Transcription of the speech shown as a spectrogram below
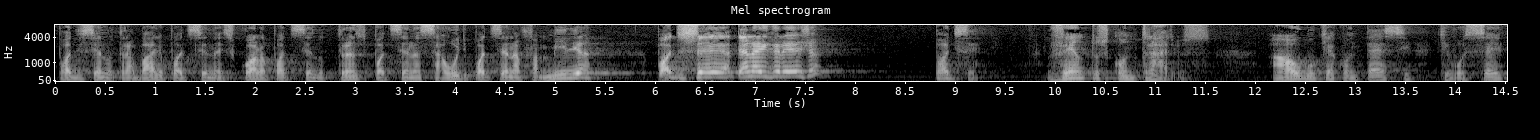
Pode ser no trabalho, pode ser na escola, pode ser no trânsito, pode ser na saúde, pode ser na família, pode ser até na igreja. Pode ser. Ventos contrários. Algo que acontece que você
